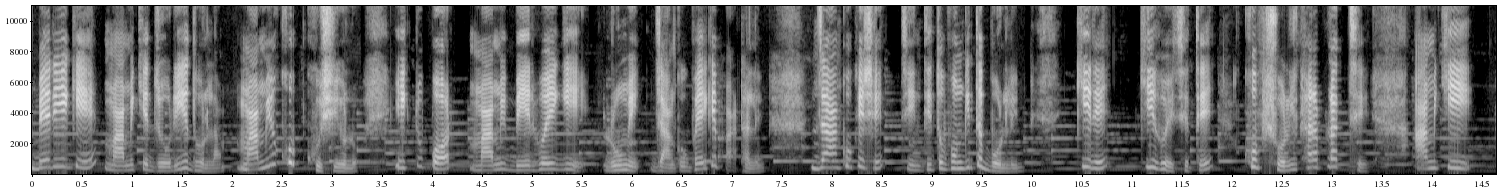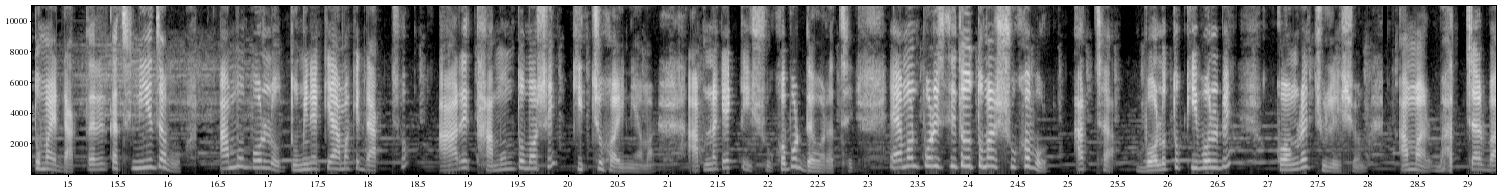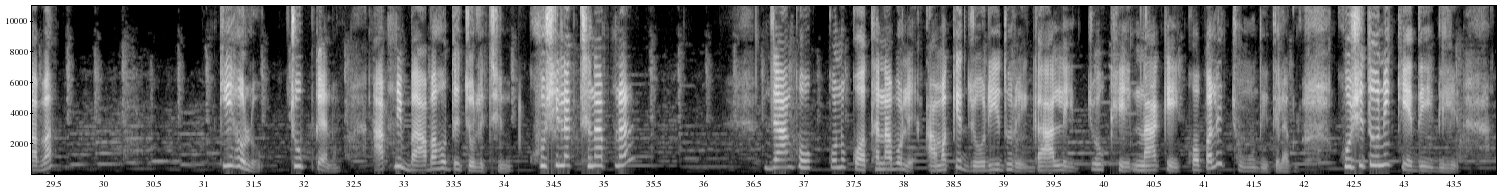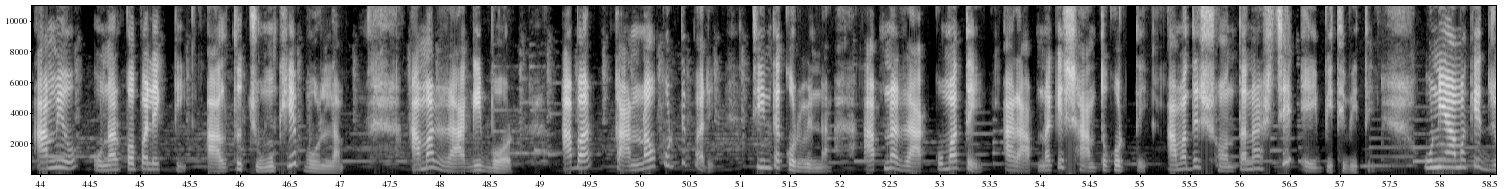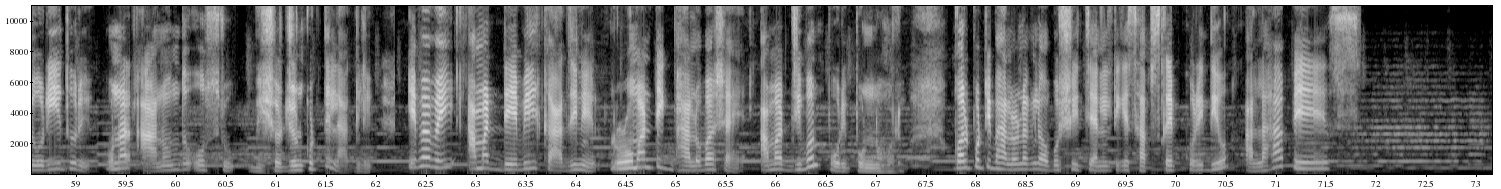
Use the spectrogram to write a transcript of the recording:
বেরিয়ে গিয়ে মামিকে জড়িয়ে ধরলাম। মামিও খুব খুশি হলো। একটু পর মামি বের হয়ে গিয়ে রুমে জাঙ্কুক ভাইকে পাঠালেন। জাঙ্কুক এসে চিন্তিত ভঙ্গিতে বললেন কি রে কি হয়েছে তে? খুব শরীর খারাপ লাগছে? আমি কি তোমায় ডাক্তারের কাছে নিয়ে যাব? আম্মু বলল, তুমি নাকি আমাকে ডাকছো? আরে থামুন তো মশে কিচ্ছু হয়নি আমার। আপনাকে একটি সুখবর দেওয়ার আছে। এমন পরিস্থিতিও তোমার সুখবর? আচ্ছা বলো তো কি বলবে? কংগ্রাচুলেশন। আমার বাচ্চার বাবা? কি হলো? চুপ কেন? আপনি বাবা হতে চলেছেন। খুশি লাগছে না আপনার? বলে আমাকে জড়িয়ে ধরে গালে, চোখে, নাকে, কপালে চুমু দিতে লাগল খুশিতে উনি কেঁদেই দিলেন। আমিও ওনার কপালে একটি আলতো চুমু খেয়ে বললাম, আমার রাগী বর। আবার কান্নাও করতে পারে। চিন্তা করবেন না। আপনার রাগ কমাতে আর আপনাকে শান্ত করতে আমাদের সন্তান আসছে এই পৃথিবীতে। উনি আমাকে জড়িয়ে ধরে ওনার আনন্দ অশ্রু বিসর্জন করতে লাগলেন। এভাবেই আমার ডেভিল কাজিনের রোমান্টিক ভালোবাসায় আমার জীবন পরিপূর্ণ হলো। গল্পটি ভালো লাগলে অবশ্যই চ্যানেলটিকে সাবস্ক্রাইব করে দিও। আল্লাহ হাফেজ।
